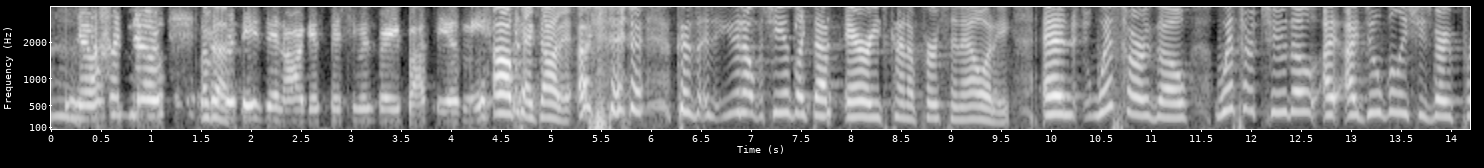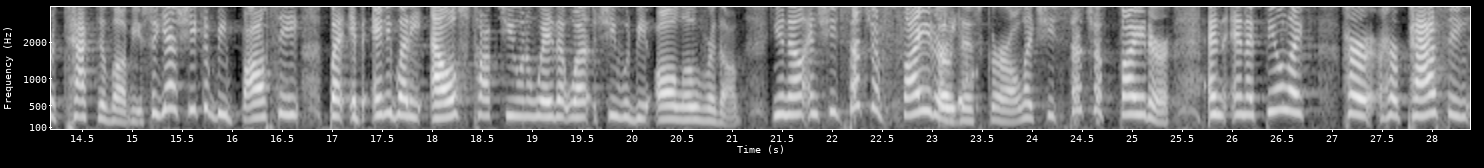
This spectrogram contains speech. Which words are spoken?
No, no. Okay. Her birthday's in August, but she was very bossy of me. Oh, okay, got it. Okay, because you know she is like that Aries kind of personality, and with her though, with her too though, I I do believe she's very protective of you. So yes, she could be bossy, but if anybody else talked to you in a way that what she would be all over them, you know. And she's such a fighter. Oh, yeah. This girl, like she's such a fighter, and and I feel like her her passing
